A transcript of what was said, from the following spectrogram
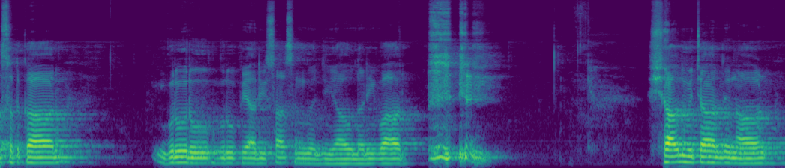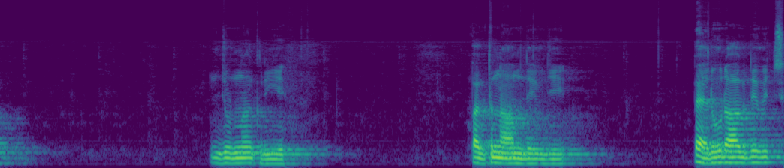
ਸਤਕਾਰ। ਗੁਰੂ ਰੂਪ, ਗੁਰੂ ਪਿਆਰੀ ਸਾਧ ਸੰਗਤ ਜੀ, ਆਓ ਲੜੀਵਾਰ ਸ਼ਬਦ ਵਿਚਾਰ ਦੇ ਨਾਲ ਜੁੜਨਾ ਕਰੀਏ। ਭਗਤ ਨਾਮਦੇਵ ਜੀ, ਭੈਰੋ ਰਾਗ ਦੇ ਵਿੱਚ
